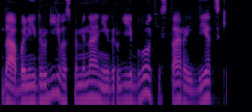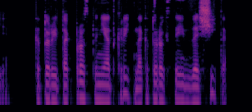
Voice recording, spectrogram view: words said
Да, были и другие воспоминания, и другие блоки, старые, детские, которые так просто не открыть, на которых стоит защита.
